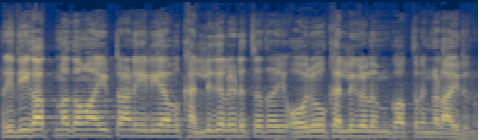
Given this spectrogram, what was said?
പ്രതീകാത്മകമായിട്ടാണ് ഏലിയാവ് കല്ലുകളെടുത്തത് ഓരോ കല്ലുകളും ഗോത്രങ്ങളായിരുന്നു.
